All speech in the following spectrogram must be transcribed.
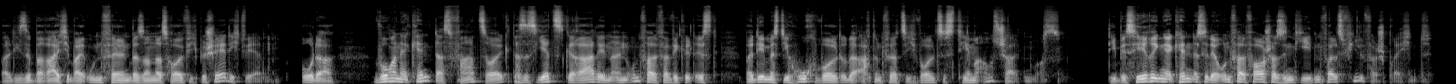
weil diese Bereiche bei Unfällen besonders häufig beschädigt werden? Oder woran erkennt das Fahrzeug, dass es jetzt gerade in einen Unfall verwickelt ist, bei dem es die Hochvolt- oder 48-Volt-Systeme ausschalten muss? Die bisherigen Erkenntnisse der Unfallforscher sind jedenfalls vielversprechend.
